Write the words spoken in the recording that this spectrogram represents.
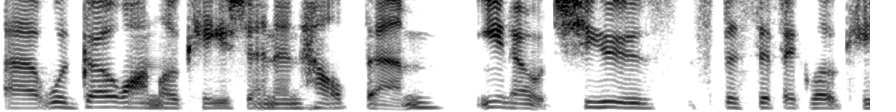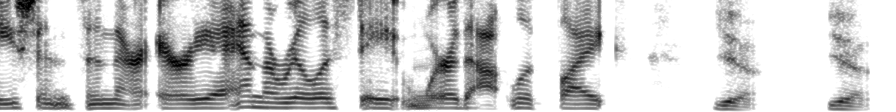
Uh, would go on location and help them, you know, choose specific locations in their area and the real estate and where that looked like. Yeah. Yeah,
